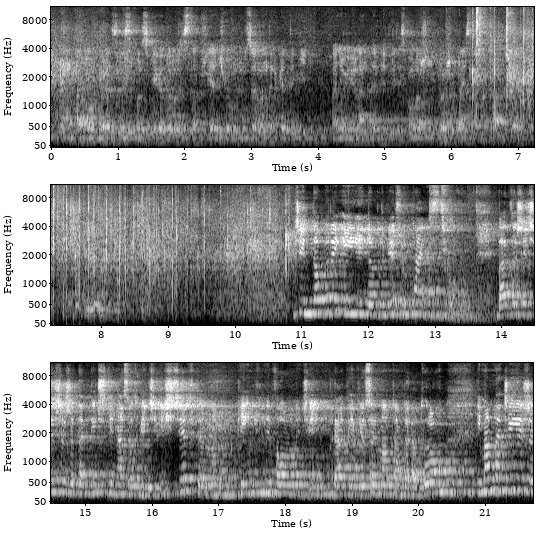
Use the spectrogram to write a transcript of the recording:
witam panią prezes Polskiego Towarzystwa Przyjaciół Muzeum Energetyki, panią Jolantę Pietrynę-Smolosz i proszę państwa na otwarte Dzień dobry i dobry wieczór Państwu. Bardzo się cieszę, że tak licznie nas odwiedziliście w ten piękny, wolny dzień, prawie wiosenną temperaturą i mam nadzieję, że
